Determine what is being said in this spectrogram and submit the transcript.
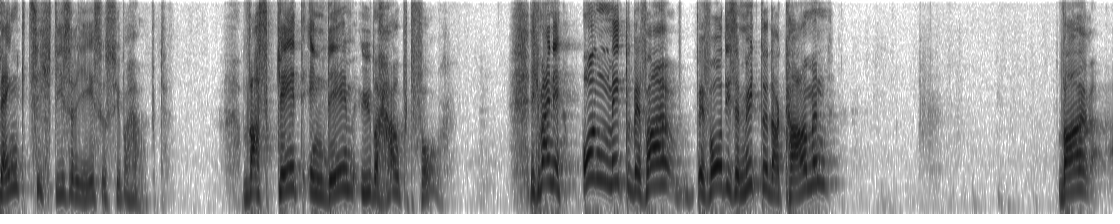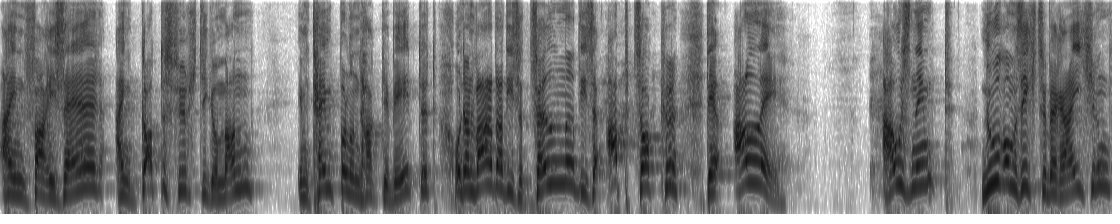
denkt sich dieser Jesus überhaupt? Was geht in dem überhaupt vor? Ich meine, unmittelbar bevor, diese Mütter da kamen, war ein Pharisäer, ein gottesfürchtiger Mann im Tempel und hat gebetet. Und dann war da dieser Zöllner, dieser Abzocker, der alle ausnimmt, nur um sich zu bereichern.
